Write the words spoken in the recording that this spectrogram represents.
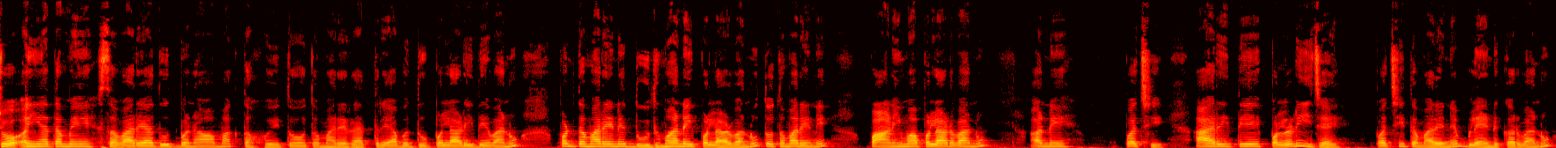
જો અહીંયા તમે સવારે આ દૂધ બનાવવા માગતા હોય તો તમારે રાત્રે આ બધું પલાળી દેવાનું, પણ તમારે એને દૂધમાં નહીં પલાળવાનું, તો તમારે એને પાણીમાં પલાળવાનું અને પછી આ રીતે પલળી જાય, પછી તમારે એને બ્લેન્ડ કરવાનું.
